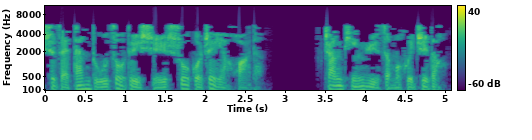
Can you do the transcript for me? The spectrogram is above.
是在单独奏对时说过这样话的。张廷玉怎么会知道？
